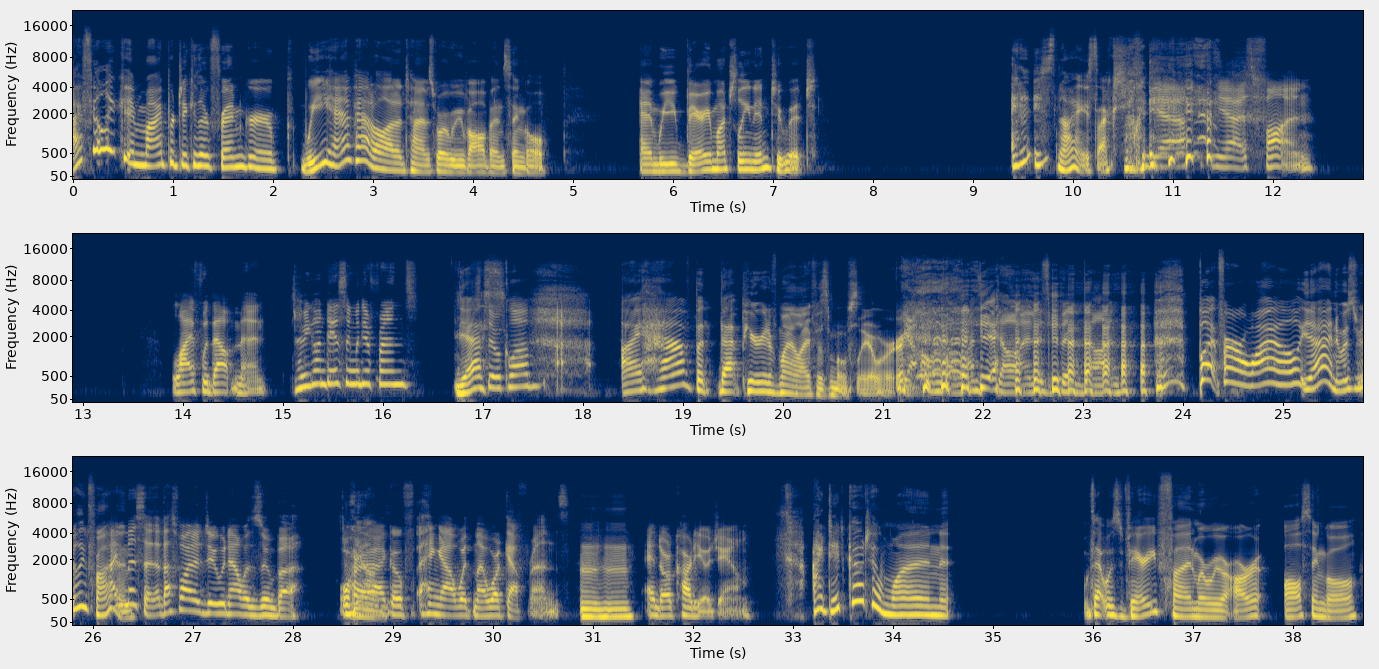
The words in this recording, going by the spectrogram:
I feel like in my particular friend group, we have had a lot of times where we've all been single and we very much lean into it. And it is nice, actually. Yeah, yeah, it's fun. Life without men. Have you gone dancing with your friends yes. to a club? I have, but that period of my life is mostly over. Yeah, oh no, I'm Yeah. done. It's been done. but for a while, yeah, and it was really fun. I miss it. That's what I do now with Zumba, or Yeah. I go f- hang out with my workout friends hmm and or cardio jam. I did go to one that was very fun where we were all, all single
